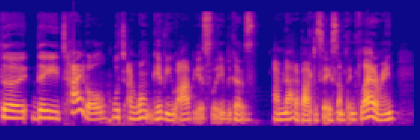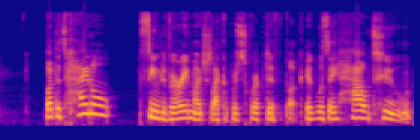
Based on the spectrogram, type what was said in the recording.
the the title, which I won't give you obviously because I'm not about to say something flattering, but the title seemed very much like a prescriptive book. It was a how-to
